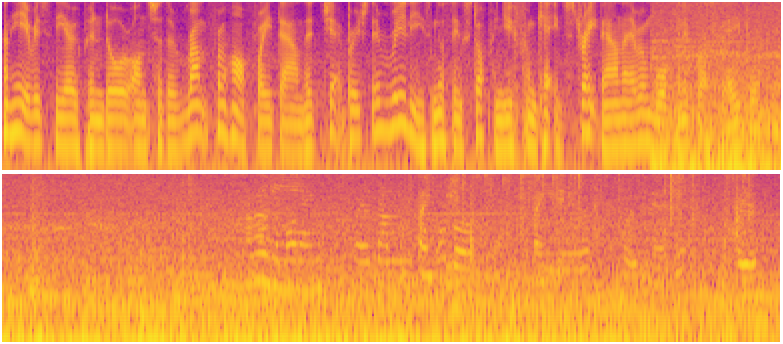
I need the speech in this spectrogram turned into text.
And here is the open door onto the ramp from halfway down the jet bridge. There really is nothing stopping you from getting straight down there and walking across the apron. Hello, good morning. Welcome. Thank you. aboard. Thank you.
